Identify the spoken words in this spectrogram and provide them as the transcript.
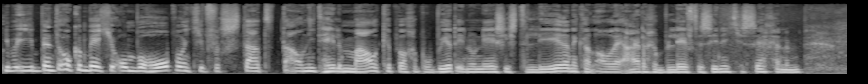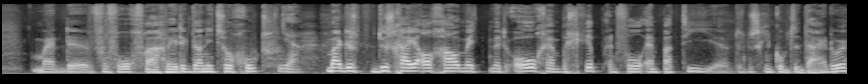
je, je, bent ook een beetje onbeholpen, want je verstaat de taal niet helemaal. Ik heb wel geprobeerd Indonesisch te leren... en ik kan allerlei aardige beleefde zinnetjes zeggen... En, maar de vervolgvraag weet ik dan niet zo goed. Ja. Maar dus, dus ga je al gauw met, met oog en begrip en vol empathie. Eh, dus misschien komt het daardoor.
